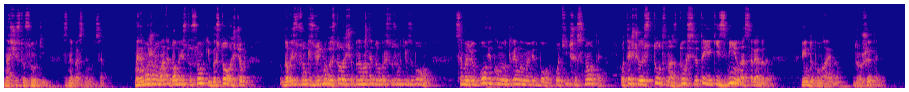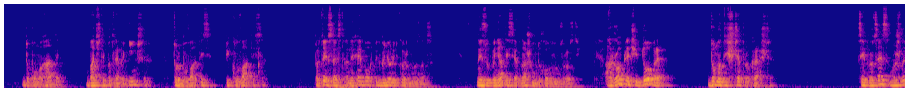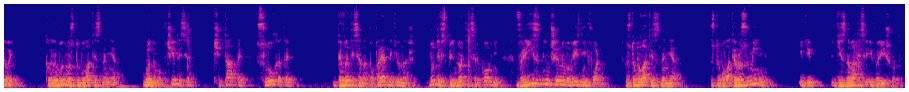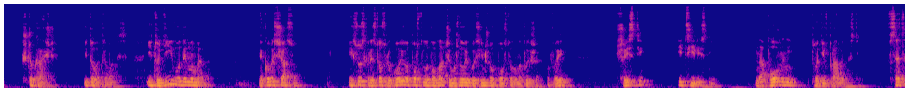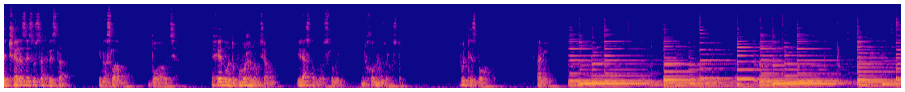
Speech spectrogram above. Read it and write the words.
наші стосунки з Небесним Отцем. Ми не можемо мати добрі стосунки без того, щоб добрі стосунки з людьми, без того, щоб не мати добрих стосунків з Богом. Саме любов, яку ми отримуємо від Бога, оті чесноти, оте, що ось тут в нас Дух Святий, який змінює нас зсередини, Він допомагає нам дружити, допомагати, бачити потреби інших, турбуватись, піклуватися. Брати і сестри, нехай Бог підбадьорить кожного з нас, не зупинятися в нашому духовному зрості, а роблячи добре, думати ще про краще. Цей процес можливий, коли ми будемо здобувати знання, будемо вчитися, читати, слухати, дивитися на попередників наших, бути в спільноті церковній в різним чином, в різній формі, здобувати знання, здобувати розуміння і дізнаватися і вирішувати, що краще, і того триматися. І тоді, в один момент, якогось часу, Ісус Христос рукою апостола Павла чи, можливо, якогось іншого апостола напише: Ви чисті і цілісні, наповнені плодів праведності. Все це через Ісуса Христа і на славу Бога Отця. Нехай Бог допоможе нам в цьому і рясно благословить духовним зростом. Будьте з Богом. Амінь.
